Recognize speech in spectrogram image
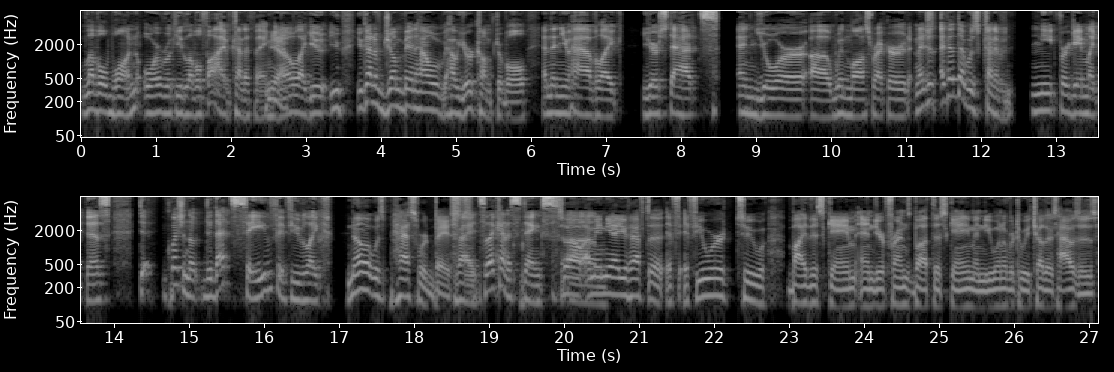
level one or rookie level five kind of thing. You know, like you you you kind of jump in how how you're comfortable, and then you have like your stats and your uh, win loss record. And I just I thought that was kind of neat for a game like this. D- question though, did that save if you like? No, it was password based. Right, so that kind of stinks. So I Um, mean, yeah, you'd have to if if you were to buy this game and your friends bought this game and you went over to each other's houses,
